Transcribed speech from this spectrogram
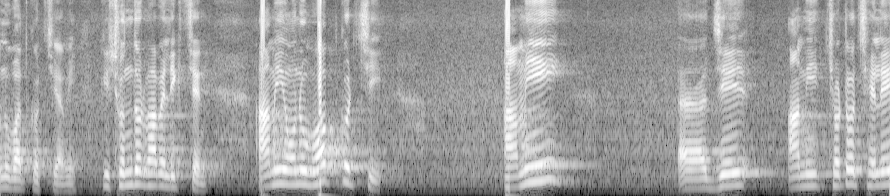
অনুবাদ করছি আমি। কি সুন্দরভাবে লিখছেন। আমি অনুভব করছি, আমি যে আমি ছোট ছেলে,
